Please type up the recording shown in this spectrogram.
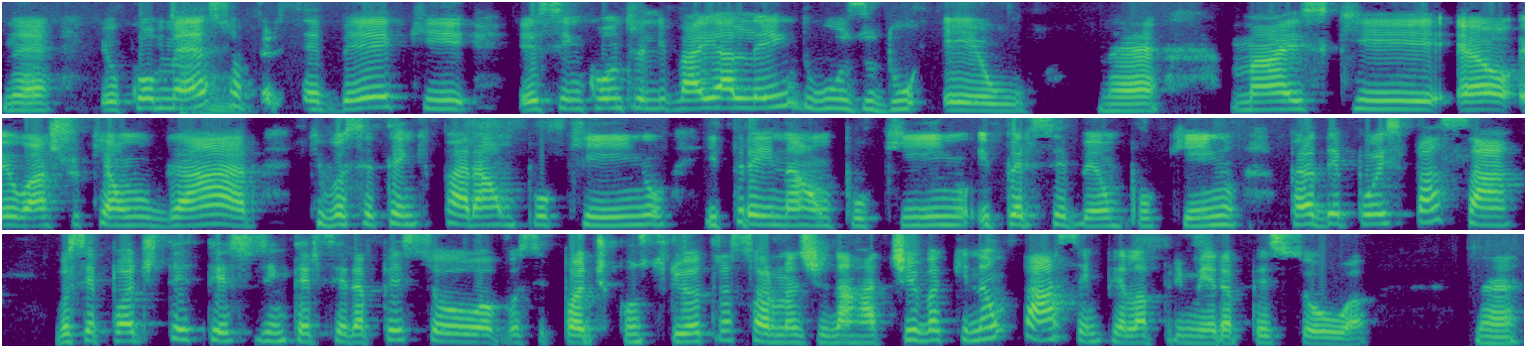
né? Eu começo a perceber que esse encontro ele vai além do uso do eu, né? Mas que é, eu acho que é um lugar que você tem que parar um pouquinho e treinar um pouquinho e perceber um pouquinho para depois passar Você pode ter textos em terceira pessoa, você pode construir outras formas de narrativa que não passem pela primeira pessoa. Né?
